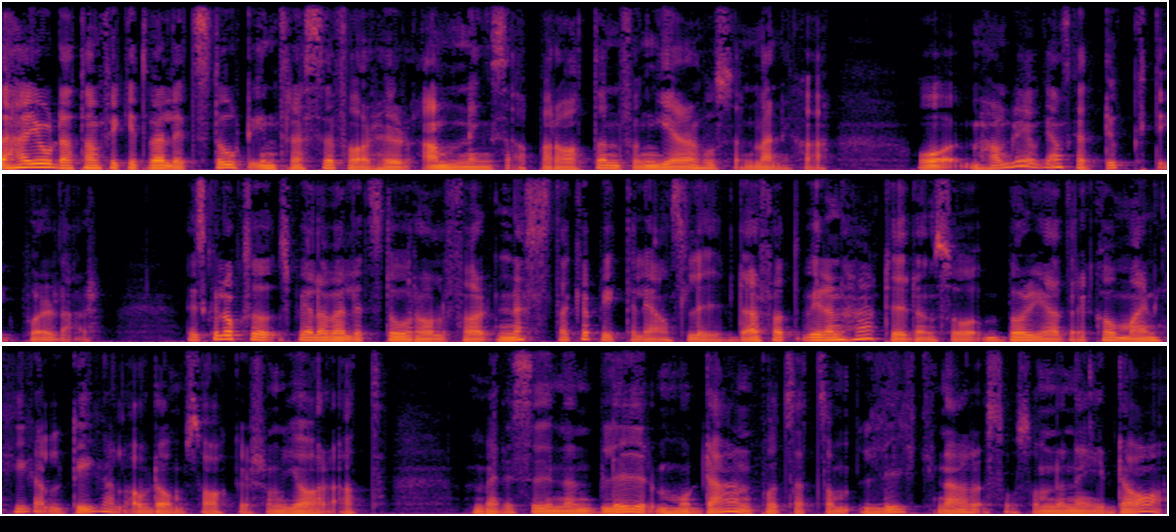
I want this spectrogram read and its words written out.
Det här gjorde att han fick ett väldigt stort intresse för hur andningsapparaten fungerar hos en människa. Och han blev ganska duktig på det där. Det skulle också spela väldigt stor roll för nästa kapitel i hans liv. Därför att vid den här tiden så började det komma en hel del av de saker som gör att medicinen blir modern på ett sätt som liknar så som den är idag.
